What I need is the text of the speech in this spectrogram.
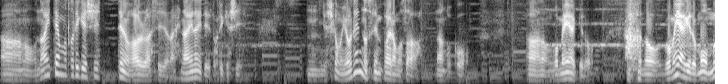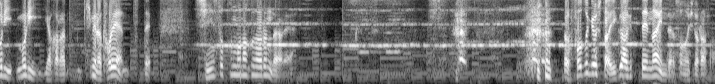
あの、内定も取り消しってのがあるらしいじゃない？内内定取り消し。うん、しかも4年の先輩らもさ、なんかこう、あの、ごめんやけど、あの、ごめんやけど、もう無理、無理やから、君ら取れんっつって、新卒もなくなるんだよね。だから卒業したら行くわけないんだよ、その人らさ。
